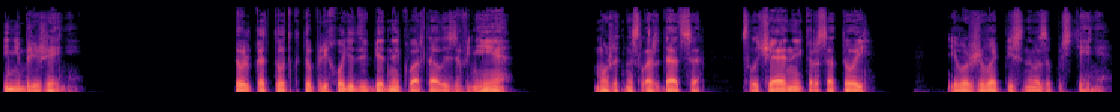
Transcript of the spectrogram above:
и небрежении. Только тот, кто приходит в бедный квартал извне, может наслаждаться случайной красотой его живописного запустения.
